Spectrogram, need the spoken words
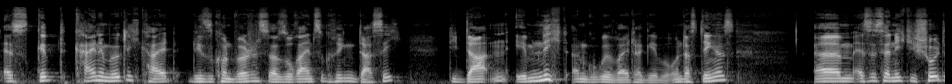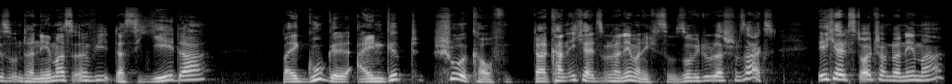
es gibt keine Möglichkeit, diese Conversions da so reinzukriegen, dass ich die Daten eben nicht an Google weitergebe. Und das Ding ist, ähm, es ist ja nicht die Schuld des Unternehmers irgendwie, dass jeder bei Google eingibt, Schuhe kaufen. Da kann ich als Unternehmer nicht zu, so wie du das schon sagst. Ich als deutscher Unternehmer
